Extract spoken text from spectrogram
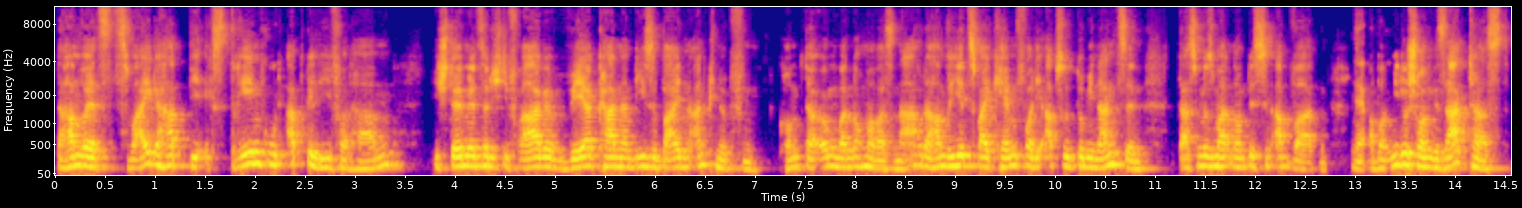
da haben wir jetzt zwei gehabt, die extrem gut abgeliefert haben. Ich stelle mir jetzt natürlich die Frage, wer kann an diese beiden anknüpfen? Kommt da irgendwann nochmal was nach? Oder haben wir hier zwei Kämpfer, die absolut dominant sind? Das müssen wir halt noch ein bisschen abwarten. Ja. Aber wie du schon gesagt hast,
